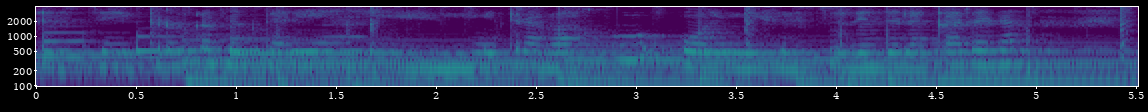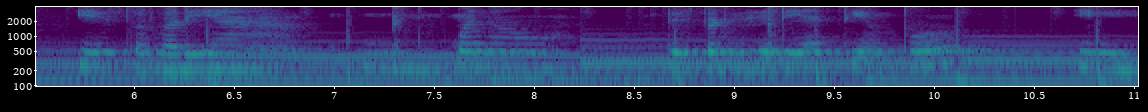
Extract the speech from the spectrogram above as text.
este, creo que afectaría en mi trabajo o en mis estudios de la carrera y estorbaría, mm, bueno, desperdiciaría tiempo y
